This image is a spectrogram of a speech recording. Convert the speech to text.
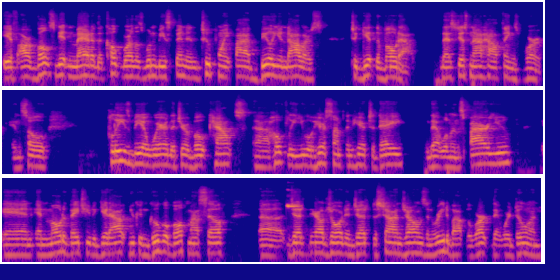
If our votes didn't matter, the Koch brothers wouldn't be spending $2.5 billion to get the vote out. That's just not how things work. And so please be aware that your vote counts. Uh, hopefully, you will hear something here today that will inspire you and, and motivate you to get out. You can Google both myself, uh, Judge Darrell Jordan, Judge DaSean Jones, and read about the work that we're doing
